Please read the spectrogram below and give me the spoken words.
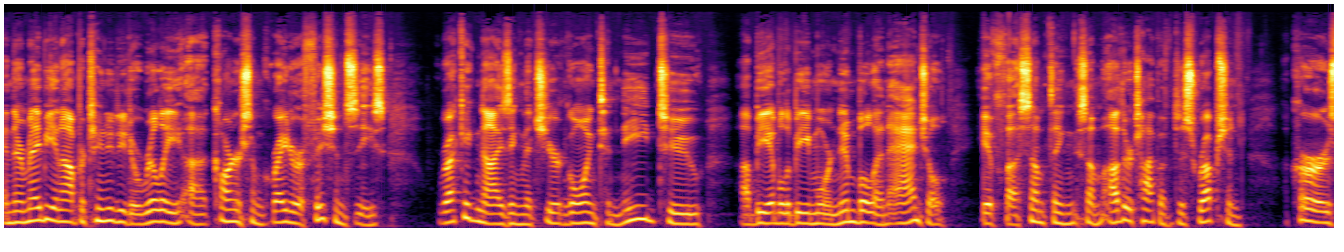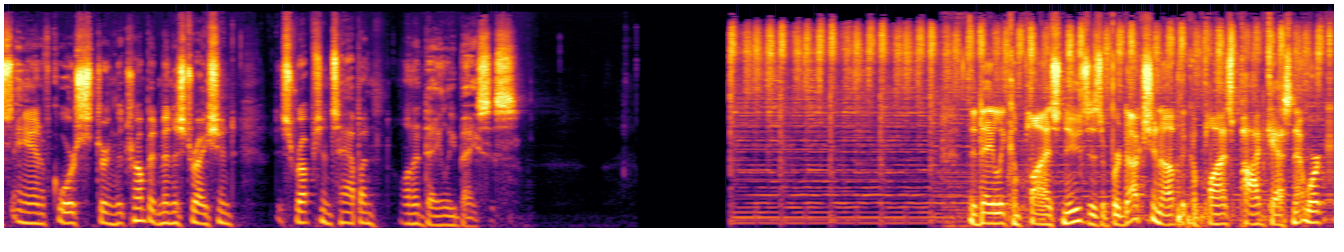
And there may be an opportunity to really uh, garner some greater efficiencies, recognizing that you're going to need to uh, be able to be more nimble and agile if uh, something, some other type of disruption occurs. And of course, during the Trump administration, disruptions happen on a daily basis. The Daily Compliance News is a production of the Compliance Podcast Network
